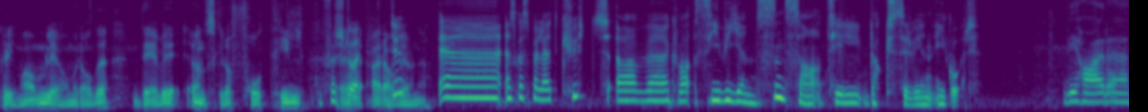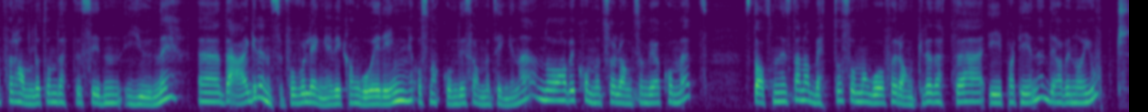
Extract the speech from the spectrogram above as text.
klima- og miljøområdet det vi ønsker ønsker å få til, Forstår. Eh, er avgjørende. Du, eh, jeg skal spille et kutt av eh, hva Siv Jensen sa til Dagsrevyen i går. Vi har eh, forhandlet om dette siden juni. Det er grenser for hvor lenge vi kan gå i ring og snakke om de samme tingene. Nå har vi kommet så langt som vi har kommet. Statsministeren har bedt oss om å gå og forankre dette i partiene. Det har vi nå gjort.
